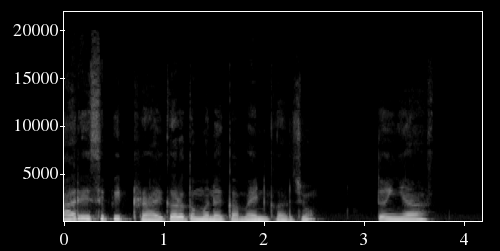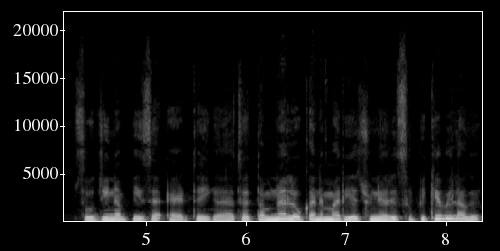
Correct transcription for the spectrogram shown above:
આ રેસીપી ટ્રાય કરો તો મને કમેન્ટ કરજો. તો અહીંયા સૂજીના પીઝા એડ થઈ ગયા છે. તમને લોકોને મારી હજુની જૂની રેસીપી કેવી લાગી?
